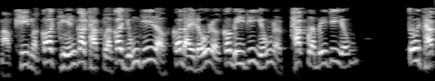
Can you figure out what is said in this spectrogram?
Mà khi mà có thiện, có thật là có dũng chí rồi, có đầy đủ rồi, có bi trí dũng rồi, thật là bi trí dũng tôi thật,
